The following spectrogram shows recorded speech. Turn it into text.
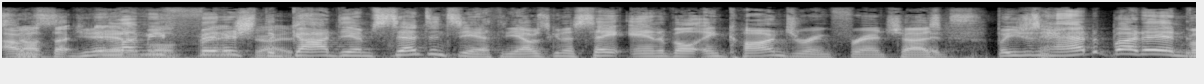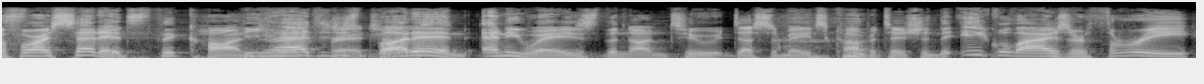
Well, not was- the you didn't let me Annabelle finish the franchise. goddamn sentence, Anthony. I was going to say Annabelle and Conjuring franchise, It's- but you just had to butt in before I said it. it's the Conjuring He had to just butt franchise. in. Anyways, the Nun 2 decimates competition. the Equalizer 3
